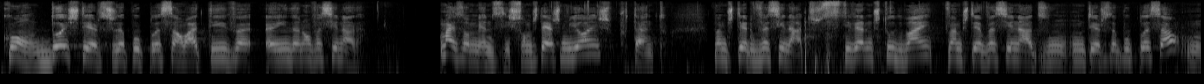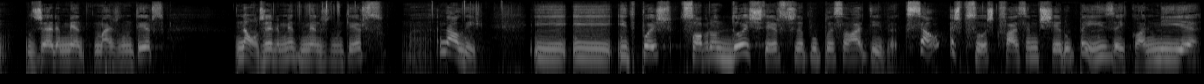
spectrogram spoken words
com dois terços da população ativa ainda não vacinada. Mais ou menos isto. Somos 10 milhões, portanto, vamos ter vacinados. Se tivermos tudo bem, vamos ter vacinados um, um terço da população, ligeiramente mais de um terço. Não, ligeiramente menos de um terço. Anda ali. E, e- e depois sobram dois terços da população ativa, que são as pessoas que fazem mexer o país, a economia,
